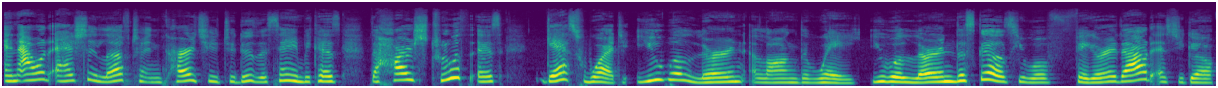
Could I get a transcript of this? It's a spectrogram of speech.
And I would actually love to encourage you to do the same because the harsh truth is guess what? You will learn along the way. You will learn the skills. You will figure it out as you go.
